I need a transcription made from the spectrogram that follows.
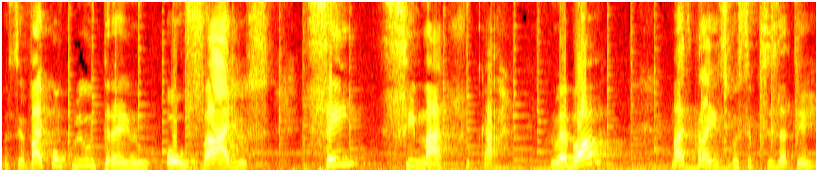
você vai concluir um treino ou vários sem se machucar. Não é bom? Mas para isso você precisa ter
